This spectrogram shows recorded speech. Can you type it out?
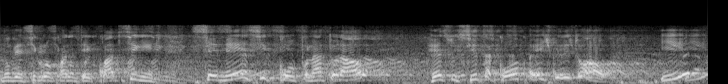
no versículo 44, o seguinte: semeia-se corpo natural, ressuscita corpo espiritual. E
